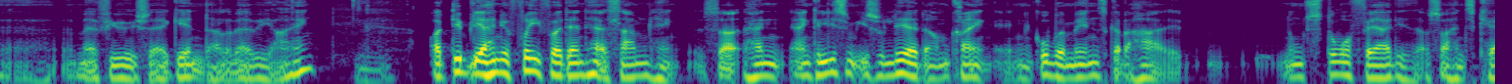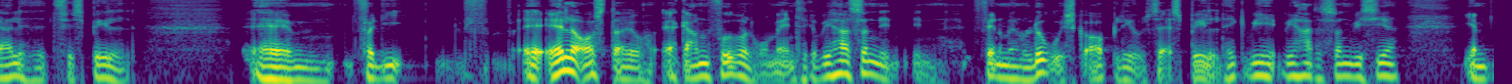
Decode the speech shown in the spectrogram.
øh, mafiøse agenter, eller hvad vi er, ikke? Mm. Og det bliver han jo fri for i den her sammenhæng. Så han, han kan ligesom isolere det omkring en gruppe af mennesker, der har et, nogle store færdigheder, og så hans kærlighed til spillet. Øhm, fordi alle os, der jo er gamle fodboldromantikere, vi har sådan en, en fænomenologisk oplevelse af spillet. Ikke? Vi, vi har det sådan, vi siger, jamen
